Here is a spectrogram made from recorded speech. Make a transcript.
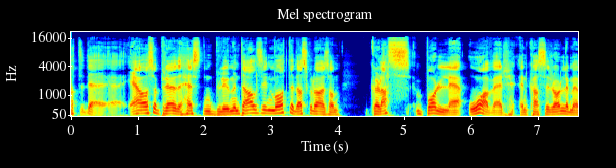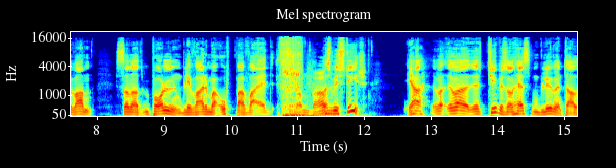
at det, Jeg har også prøvd hesten Blumenthal sin måte. Da skal du ha en sånn glassbolle over en kasserolle med vann sånn at bollen blir varma opp av hva, som blir styr. Ja, det var, det var typisk sånn hesten Blumenthal.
